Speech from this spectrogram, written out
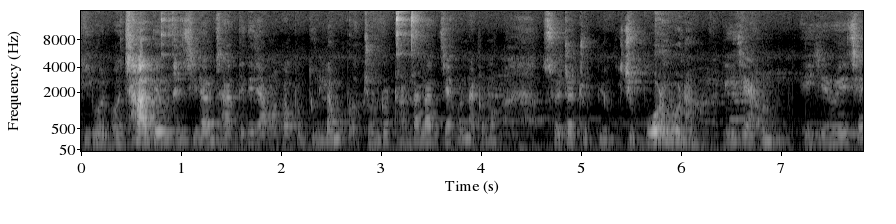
কি বলব, ছাদে উঠেছিলাম, ছাদ থেকে জামা কাপড় তুললাম, প্রচণ্ড ঠান্ডা লাগছে এখন এখনও সোয়েটার টুপিও কিছু পরবো না। এই যে এখন, এই যে রয়েছে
